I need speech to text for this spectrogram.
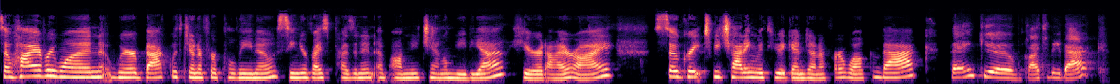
So, hi everyone. We're back with Jennifer Polino, Senior Vice President of Omnichannel Media here at IRI. So great to be chatting with you again, Jennifer. Welcome back. Thank you. Glad to be back.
